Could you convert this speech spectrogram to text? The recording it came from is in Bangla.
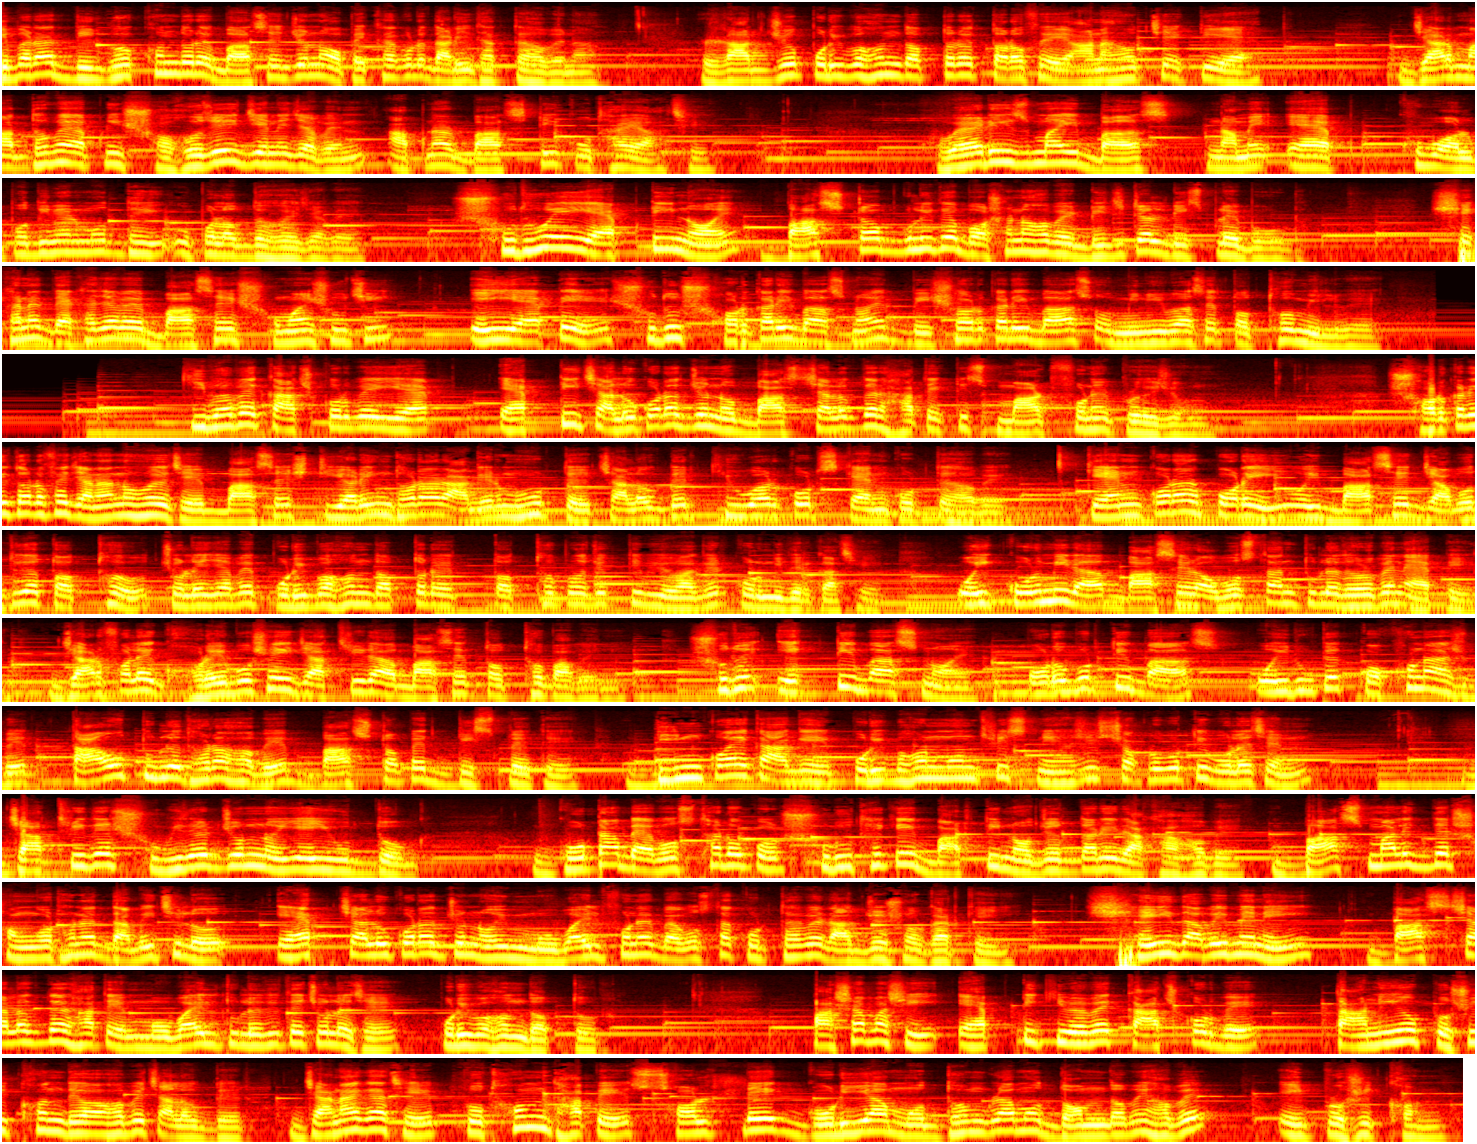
এবার আর দীর্ঘক্ষণ ধরে বাসের জন্য অপেক্ষা করে দাঁড়িয়ে থাকতে হবে না। রাজ্য পরিবহন দপ্তরের তরফে আনা হচ্ছে একটি অ্যাপ, যার মাধ্যমে আপনি সহজেই জেনে যাবেন আপনার বাসটি কোথায় আছে। হোয়ার ইজ মাই বাস নামে অ্যাপ খুব অল্প দিনের মধ্যেই উপলব্ধ হয়ে যাবে। শুধু এই অ্যাপটি নয়, বাস স্টপগুলিতে বসানো হবে ডিজিটাল ডিসপ্লে বোর্ড। সেখানে দেখা যাবে বাসের সময়সূচি। এই অ্যাপে শুধু সরকারি বাস নয়, বেসরকারি বাস ও মিনি বাসের তথ্যও মিলবে। কীভাবে কাজ করবে এই অ্যাপ অ্যাপটি চালু করার জন্য বাস চালকদের হাতে একটি স্মার্টফোনের প্রয়োজন। সরকারি তরফে জানানো হয়েছে, বাসে স্টিয়ারিং ধরার আগের মুহূর্তে চালকদের কিউআর কোড স্ক্যান করতে হবে। স্ক্যান করার পরেই ওই বাসের যাবতীয় তথ্য চলে যাবে পরিবহন দপ্তরের তথ্য প্রযুক্তি বিভাগের কর্মীদের কাছে। ওই কর্মীরা বাসের অবস্থান তুলে ধরবেন অ্যাপে, যার ফলে ঘরে বসেই যাত্রীরা বাসের তথ্য পাবেন। শুধু একটি বাস নয়, পরবর্তী বাস ওই রুটে কখন আসবে তাও তুলে ধরা হবে বাস স্টপের ডিসপ্লেতে। দিন কয়েক আগে পরিবহন মন্ত্রী স্নেহাশিস চক্রবর্তী বলেছেন, যাত্রীদের সুবিধার জন্যই এই উদ্যোগ। গোটা ব্যবস্থার ওপর শুরু থেকেই বাড়তি নজরদারি রাখা হবে। বাস মালিকদের সংগঠনের দাবি ছিল, অ্যাপ চালু করার জন্য ওই মোবাইল ফোনের ব্যবস্থা করতে হবে রাজ্য সরকারকেই। সেই দাবি মেনেই বাস চালকদের হাতে মোবাইল তুলে দিতে চলেছে পরিবহন দপ্তর। পাশাপাশি অ্যাপটি কীভাবে কাজ করবে তা নিয়েও প্রশিক্ষণ দেওয়া হবে চালকদের। জানা গেছে, প্রথম ধাপে সল্টলেক, গড়িয়া, মধ্যমগ্রাম ও দমদমে হবে এই প্রশিক্ষণ।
